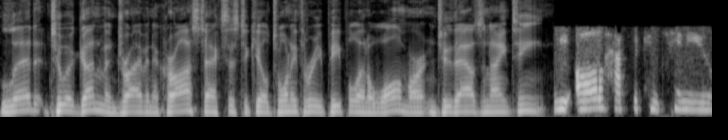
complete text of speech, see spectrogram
led to a gunman driving across Texas to kill 23 people at a Walmart in 2019. We all have to continue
